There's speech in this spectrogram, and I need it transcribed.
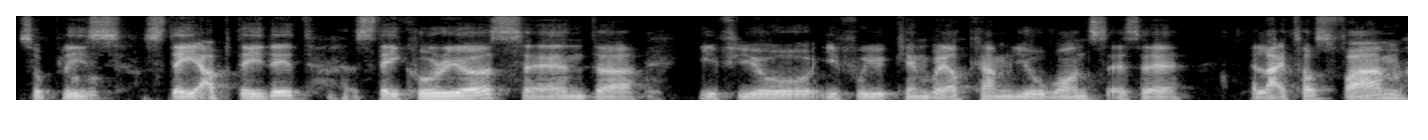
so please mm -hmm. stay updated stay curious and uh, if you if we can welcome you once as a, a lighthouse farm,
